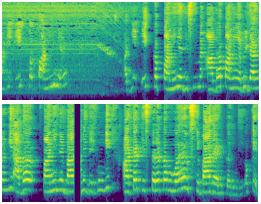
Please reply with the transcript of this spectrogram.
और ये एक कप पानी है। और ये एक कप पानी है जिसमें मैं आधा पानी अभी डालूँगी, आधा पानी में बाद में देखूँगी, आटा किस तरह का हुआ है, उसके बाद ऐड करूँगी ओके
